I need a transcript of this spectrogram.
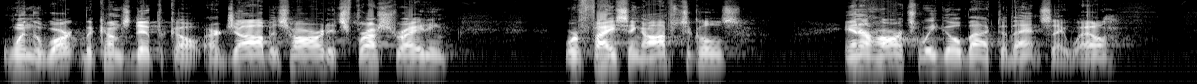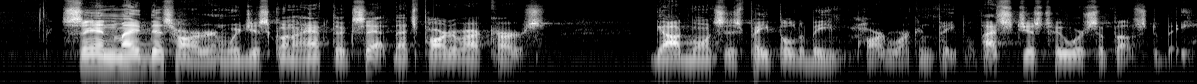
when the work becomes difficult, our job is hard, it's frustrating, we're facing obstacles, in our hearts, we go back to that and say, well, Sin made this harder, and we're just going to have to accept that's part of our curse. God wants his people to be hardworking people. That's just who we're supposed to be.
